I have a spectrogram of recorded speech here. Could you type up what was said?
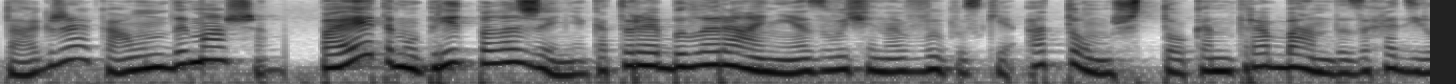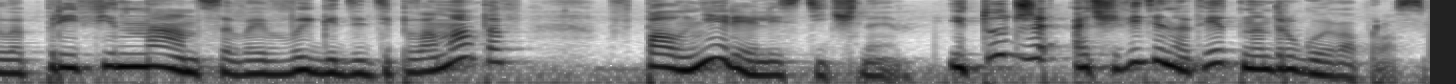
также аккаунт Дымаша. Поэтому предположение, которое было ранее озвучено в выпуске о том, что контрабанда заходила при финансовой выгоде дипломатов, вполне реалистичное. И тут же очевиден ответ на другой вопрос.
